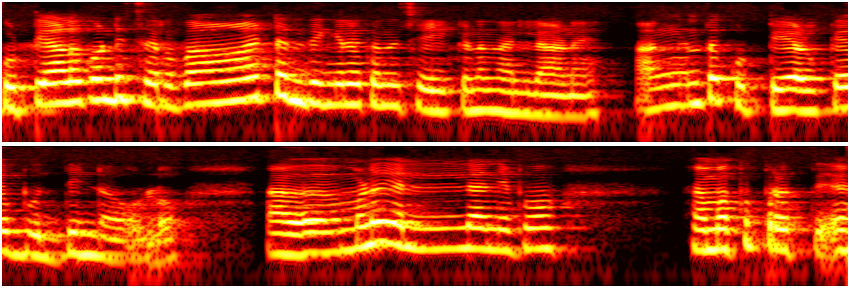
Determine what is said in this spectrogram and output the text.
കുട്ടികളെ കൊണ്ട് ചെറുതായിട്ട് എന്തെങ്കിലുമൊക്കെ ഒന്ന് ചെയ്യിക്കണം നല്ലതാണ്. അങ്ങനത്തെ കുട്ടികൾക്ക് ബുദ്ധി ഉണ്ടാവുള്ളൂ. നമ്മൾ എല്ലാം ഇനിയിപ്പോൾ നമുക്ക് പ്രത്യേക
